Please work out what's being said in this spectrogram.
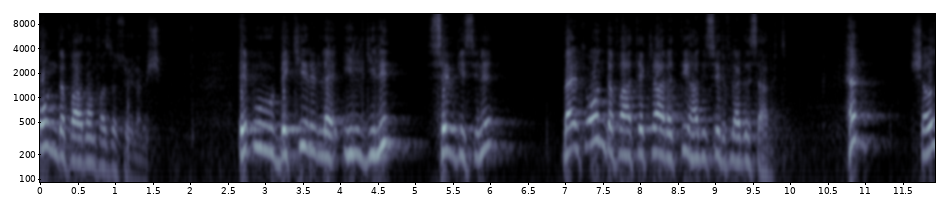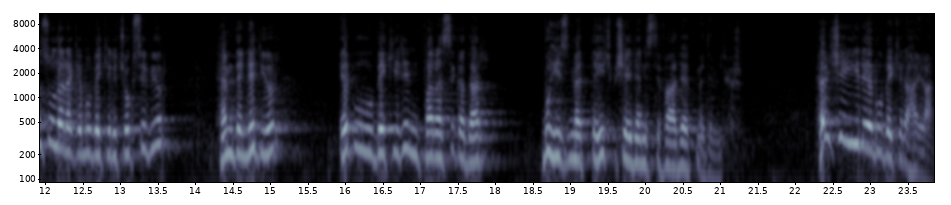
on defadan fazla söylemiş. Ebu Bekir'le ilgili sevgisini belki on defa tekrar ettiği hadis-i şeriflerde sabit. Hem şahıs olarak Ebu Bekir'i çok seviyor, hem de ne diyor? Ebu Bekir'in parası kadar bu hizmette hiçbir şeyden istifade etmedim diyor. Her şeyiyle Ebu Bekir'e hayran.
